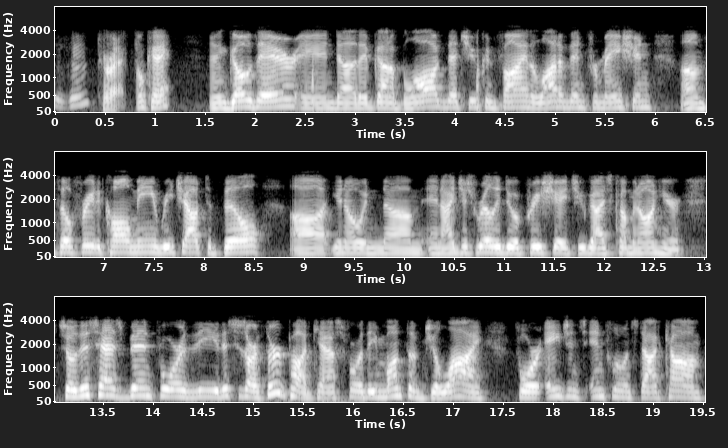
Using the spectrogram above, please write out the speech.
Mm-hmm. Correct. Okay. And go there, and uh, they've got a blog that you can find a lot of information. Um, feel free to call me, reach out to Bill. Uh, you know, and um, and I just really do appreciate you guys coming on here. So this has been for the this is our third podcast for the month of July for AgentsInfluence.com,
